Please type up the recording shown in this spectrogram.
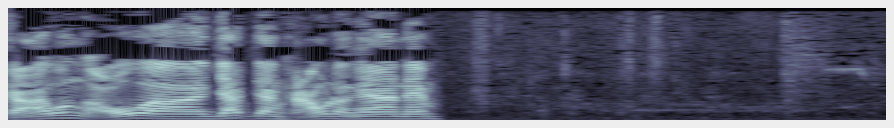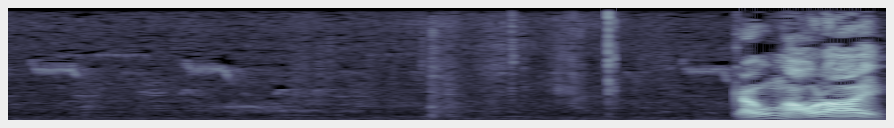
cả quán ổ à, giáp văn hảo rồi nha anh em. Cả quán ổ rồi.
